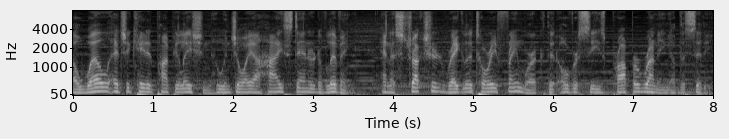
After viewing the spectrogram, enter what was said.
a well educated population who enjoy a high standard of living, and a structured regulatory framework that oversees proper running of the city.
